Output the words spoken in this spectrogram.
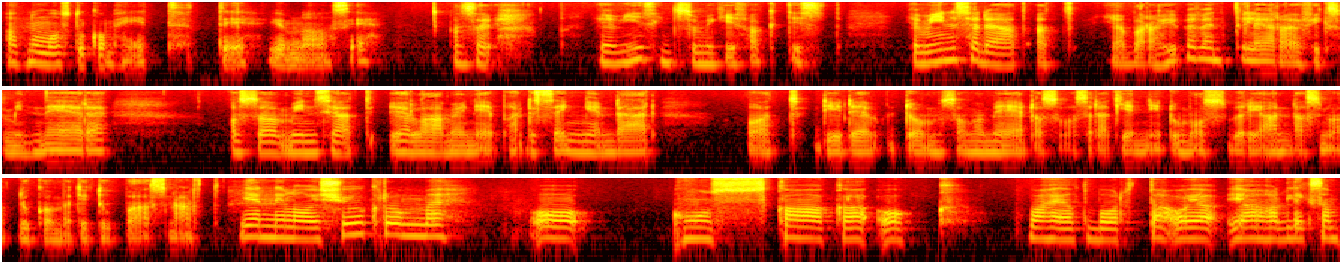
att nu måste du komma hit till gymnasiet. Alltså, jag minns inte så mycket faktiskt. Jag minns det att, att jag bara hyperventilerade och jag fick som inte nere. Och så minns jag att jag la mig ner på den sängen där och att det är det, de som var med oss var sådär att Jenny, du måste börja andas nu, att du kommer till Tuppa snart. Jenny låg i sjukrummet och hon skakade och var helt borta. Och jag, jag hade liksom...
